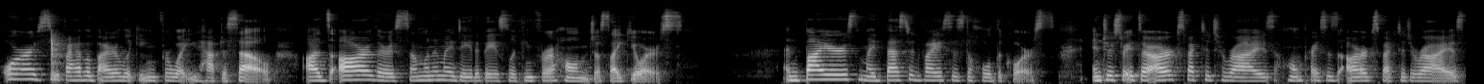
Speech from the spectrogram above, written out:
or see if I have a buyer looking for what you have to sell. Odds are there is someone in my database looking for a home just like yours. And buyers, my best advice is to hold the course. Interest rates are expected to rise, home prices are expected to rise,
